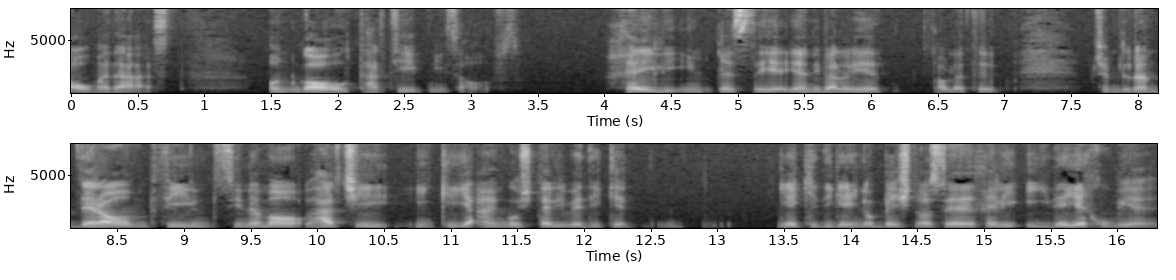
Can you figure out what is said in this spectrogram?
آمده است. آنگاه ترتیب میساز. خیلی این قصه یعنی برای حالت چه می‌دونم درام فیلم سینما هرچی اینکه یه انگشتری بدی که یکی دیگه اینو بشناسه خیلی ایده خوبیه.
